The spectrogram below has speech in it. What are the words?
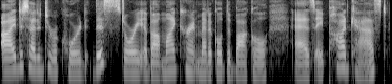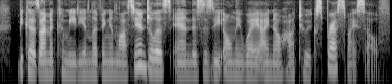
I decided to record this story about my current medical debacle as a podcast because I'm a comedian living in Los Angeles and this is the only way I know how to express myself.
